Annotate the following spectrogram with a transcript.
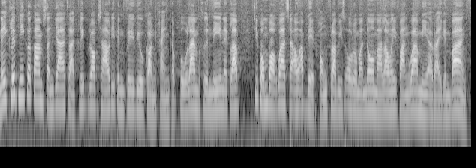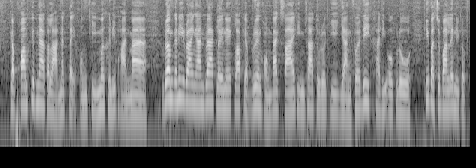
ในคลิปนี้ก็ตามสัญญาจากคลิปรอบเช้าที่เป็นพรีวิวก่อนแข่งกับฟูลแลมคืนนี้นะครับ ที่ผมบอกว่าจะเอาอัปเดตของฟลาบิโอโรมาโนมาเล่าให้ฟังว่ามีอะไรกันบ้าง กับความคืบหน้าตลาดนักเตะของทีมเมื่อคืนที่ผ่านมา เริ่มกันที่รายงานแรกเลยนะครับกับเรื่องของแบ็กซ้ายทีมชาติตุรกีอย่างเฟอร์ดี้คาดิโอกลูที่ปัจจุบันเล่นอยู่กับเฟ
